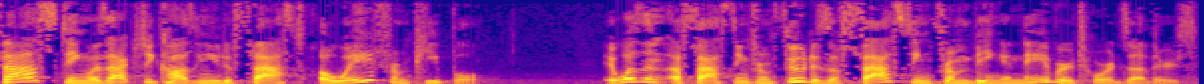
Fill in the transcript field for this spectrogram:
fasting was actually causing you to fast away from people. It wasn't a fasting from food, it was a fasting from being a neighbor towards others.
